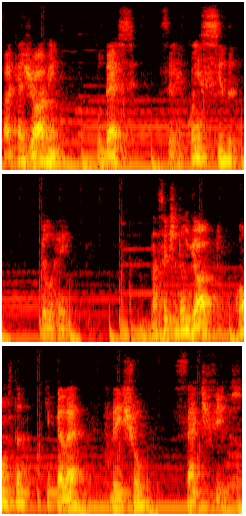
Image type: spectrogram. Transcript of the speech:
para que a jovem pudesse ser reconhecida pelo rei. Na certidão de óbito consta que Pelé deixou sete filhos:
